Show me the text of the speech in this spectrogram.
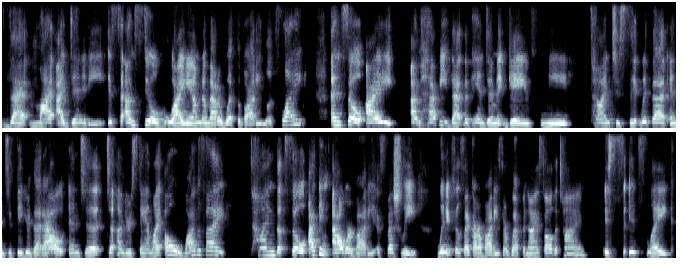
that my identity is I'm still who I am no matter what the body looks like. And so I I'm happy that the pandemic gave me time to sit with that and to figure that out and to to understand like oh why was I tying the so I think our body especially when it feels like our bodies are weaponized all the time it's it's like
